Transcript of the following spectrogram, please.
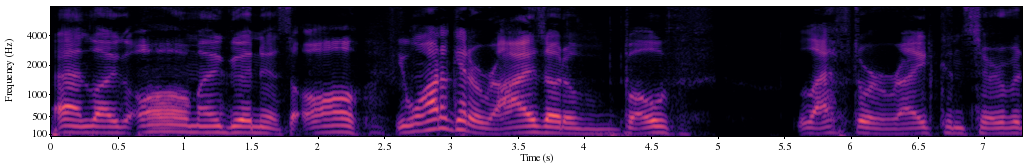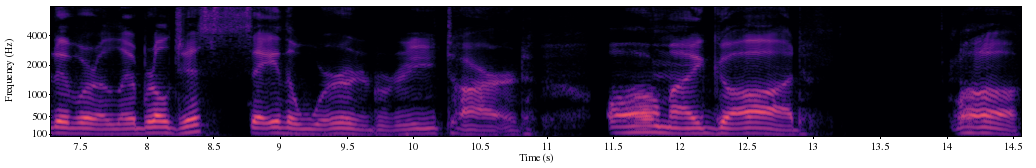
and like oh my goodness oh you want to get a rise out of both left or right conservative or a liberal? Just say the word retard. Oh my god. Oh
